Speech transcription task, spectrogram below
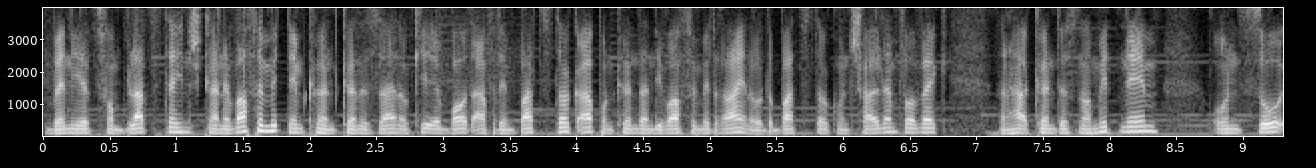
wenn ihr jetzt vom Platz technisch keine Waffe mitnehmen könnt, könnte es sein, okay, ihr baut einfach den Buttstock ab und könnt dann die Waffe mit rein oder Buttstock und Schalldämpfer weg. Dann könnt ihr es noch mitnehmen und so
